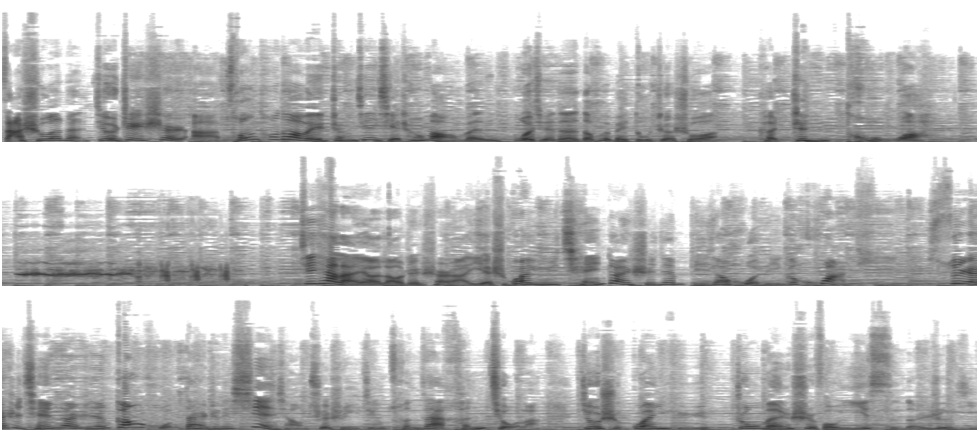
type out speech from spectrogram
咋说呢？就这事儿啊，从头到尾整件写成网文，我觉得都会被读者说可真土啊。接下来要聊这事儿啊，也是关于前一段时间比较火的一个话题。虽然是前一段时间刚火，但是这个现象确实已经存在很久了，就是关于中文是否已死的热议。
